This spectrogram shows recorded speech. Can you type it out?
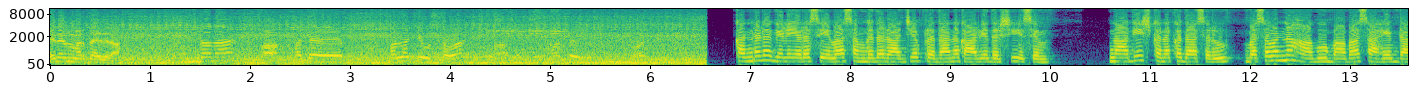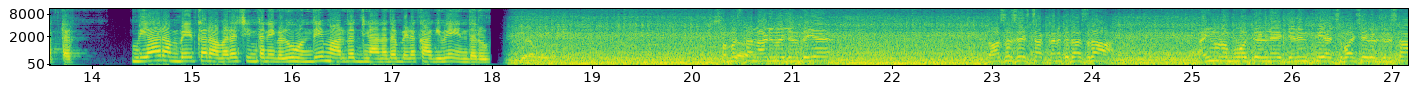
ಏನೇನು ಮಾಡ್ತಾ ಇದ್ದೀರಾ? ಅನುದಾನ ಮತ್ತೆ ಪಲ್ಲಕ್ಕಿ ಉತ್ಸವ. ಮಾಡ್ತಾ ಇದ್ದೀವಿ ಕನ್ನಡ ಗೆಳೆಯರ ಸೇವಾ ಸಂಘದ ರಾಜ್ಯ ಪ್ರಧಾನ ಕಾರ್ಯದರ್ಶಿ ಎಸ್ಎಂ ನಾಗೇಶ್ ಕನಕದಾಸರು ಬಸವಣ್ಣ ಹಾಗೂ Baba Saheb doctor. B R Ambedkar ಅವರ ಚಿಂತನೆಗಳು ಒಂದೇ ಮಾರ್ಗ ಜ್ಞಾನದ ಬೆಳಕಾಗಿವೆ ಎಂದರು. ಸಮಸ್ತ ನಾಡಿನ ಜನತೆಗೆ ದಾಸಶ್ರೇಷ್ಠ ಕನಕದಾಸರ ಐನೂರ ಮೂವತ್ತೇಳನೇ ಜಯಂತಿಯ ಶುಭಾಶಯಗಳು ತಿಳಿಸ್ತಾ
